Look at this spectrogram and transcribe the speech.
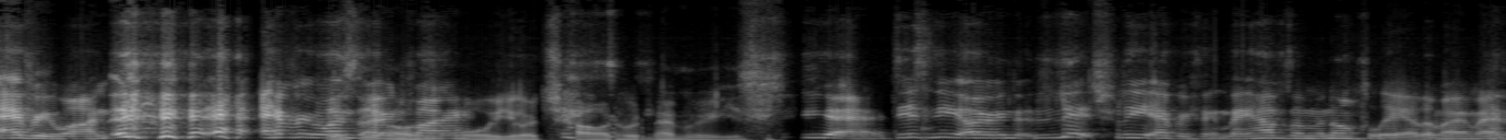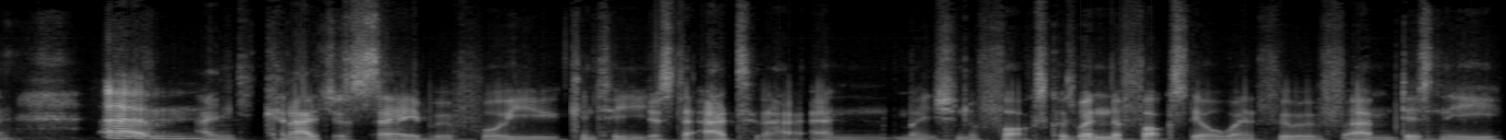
everyone. Everyone's Disney owned by all your childhood memories. Yeah disney own literally everything. They have the monopoly at the moment. Um, and can i just say before you continue just to add to that and mention the fox because when the fox deal went through with um, disney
